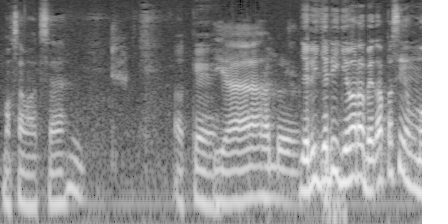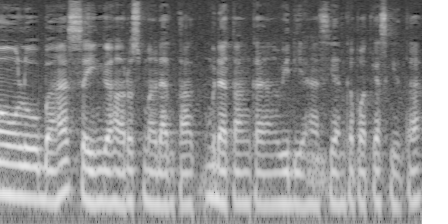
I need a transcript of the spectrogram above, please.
Maksa-maksa. Oke. iya Ada. Jadi jadi gimana Bet? Apa sih yang mau lu bahas sehingga harus mendatang, mendatangkan Widya Hasian ke podcast kita?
